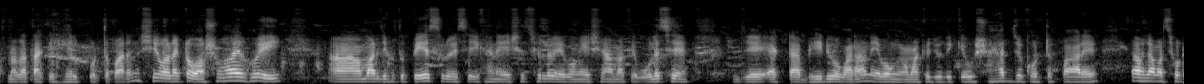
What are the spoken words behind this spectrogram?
আপনারা তাকে হেল্প করতে পারেন। সে অনেকটা অসহায় হয়েই আমার যেহেতু পেজ রয়েছে, এখানে এসেছিল এবং এসে আমাকে বলেছে যে, একটা ভিডিও বানান এবং আমাকে যদি কেউ সাহায্য করতে পারে, তাহলে আমার ছোট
